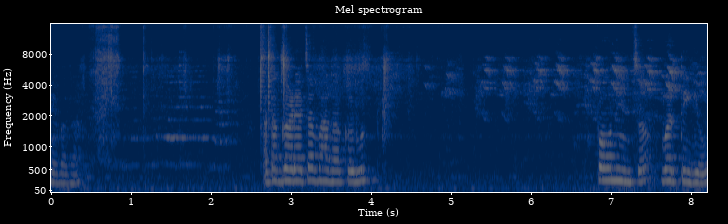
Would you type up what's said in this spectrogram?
हे बघा. आता गड्याच्या भागाकडून पाऊन इंच वरती घेऊ.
